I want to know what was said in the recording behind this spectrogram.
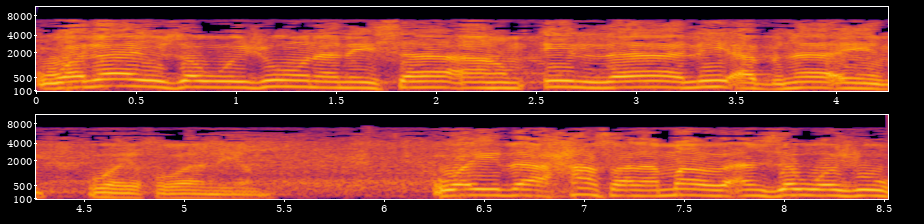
ولا يزوجون نساءهم إلا لأبنائهم وإخوانهم. وإذا حصل مره أن زوجوا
